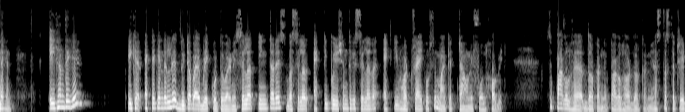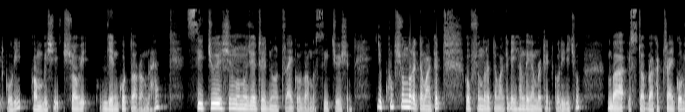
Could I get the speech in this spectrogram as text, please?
দেখেন, এইখান থেকে একটা ক্যান্ডেলে দুইটা বায়ার ব্রেক করতে পারেনি। সেলার ইন্টারেস্ট বা সেলার অ্যাক্টিভ পজিশন থেকে সেলাররা অ্যাক্টিভ হওয়ার ট্রাই করছে মার্কেট ডাউনে ফল হবে। পাগল হওয়ার দরকার নেই, পাগল হওয়ার দরকার নেই। আস্তে আস্তে ট্রেড করি, কম বেশি সবই গেন করতে পারব আমরা হ্যাঁ? সিচুয়েশন অনুযায়ী ট্রেড নেওয়ার ট্রাই করব আমরা সিচুয়েশন যে খুব সুন্দর একটা মার্কেট খুব সুন্দর একটা মার্কেট এখান থেকে আমরা ট্রেড করি কিছু বা স্টপ রাখার ট্রাই করব।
